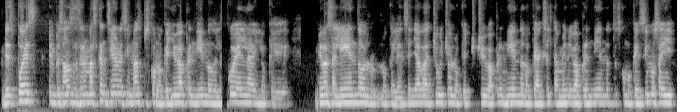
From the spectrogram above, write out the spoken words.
después empezamos a hacer más canciones y más pues con lo que yo iba aprendiendo de la escuela y lo que me iba saliendo, lo, lo que le enseñaba a Chucho, lo que Chucho iba aprendiendo, lo que Axel también iba aprendiendo. Entonces como que hicimos ahí,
